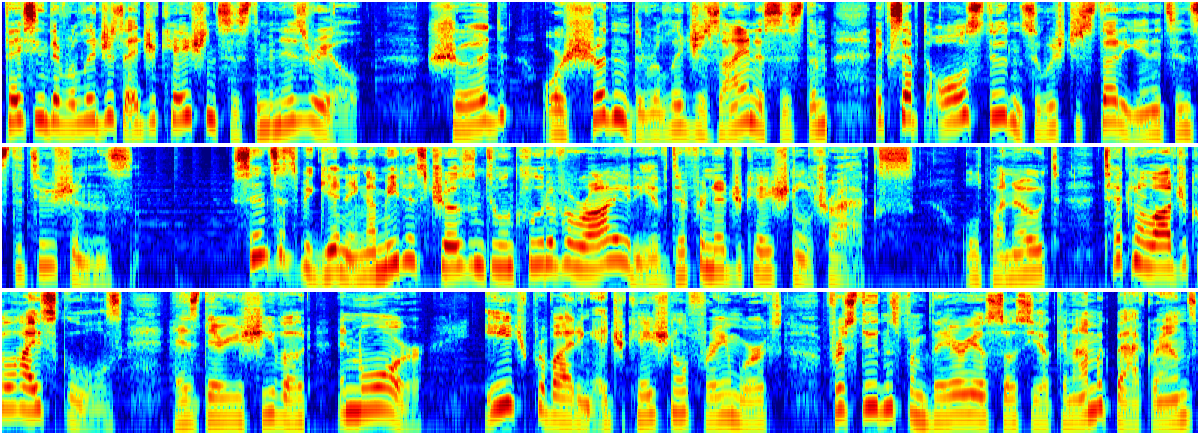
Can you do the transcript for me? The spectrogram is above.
facing the religious education system in Israel. Should or shouldn't the religious Zionist system accept all students who wish to study in its institutions? Since its beginning, Amit has chosen to include a variety of different educational tracks Ulpanot, technological high schools, Hesder Yeshivot, and more, each providing educational frameworks for students from various socioeconomic backgrounds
